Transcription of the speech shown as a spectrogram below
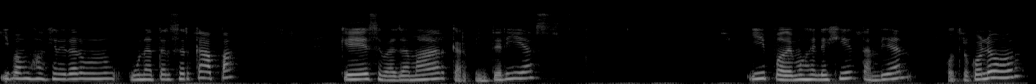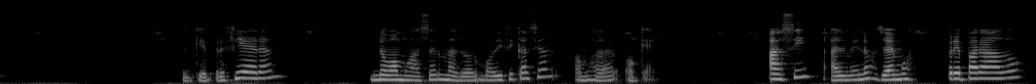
y vamos a generar una tercera capa que se va a llamar carpinterías. Y podemos elegir también otro color el que prefieran. No vamos a hacer mayor modificación vamos a dar ok. Así al menos ya hemos preparado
